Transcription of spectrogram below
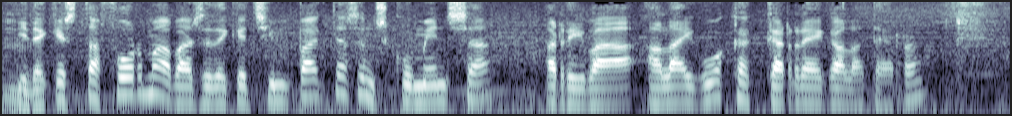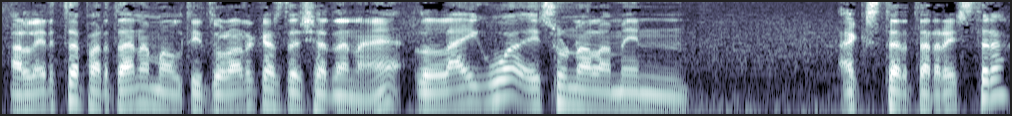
Mm. I d'aquesta forma, a base d'aquests impactes, ens comença a arribar a l'aigua que carrega la Terra. Alerta, per tant, amb el titular que has deixat anar, eh? L'aigua és un element extraterrestre?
